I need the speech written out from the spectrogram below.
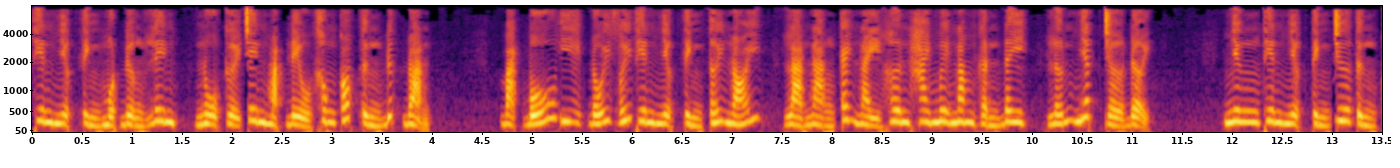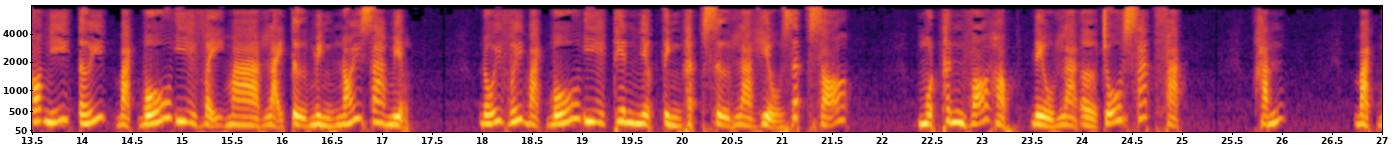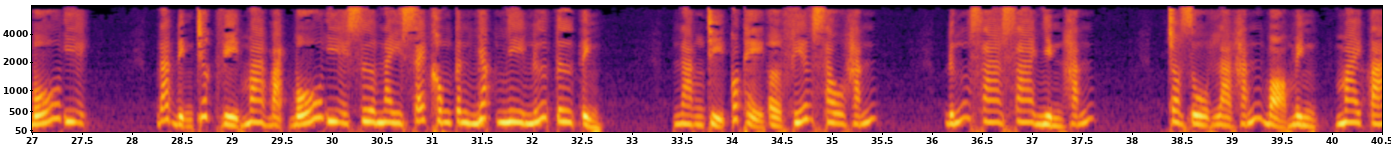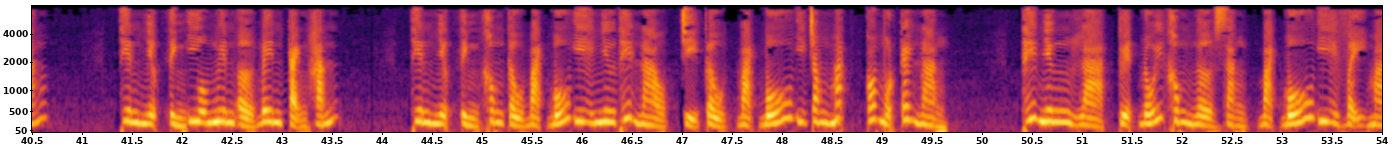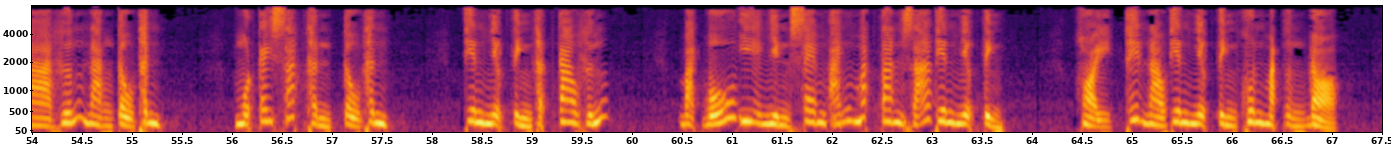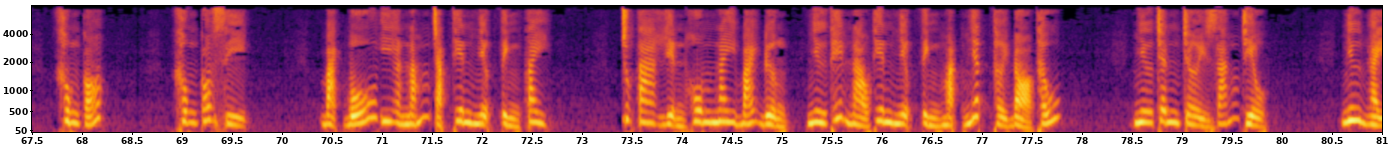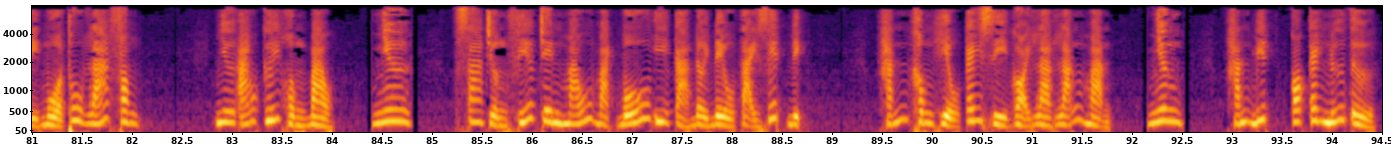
Thiên nhược tình một đường lên, nụ cười trên mặt đều không có từng đứt đoạn. Bạch bố y, đối với thiên nhược tình tới nói, là nàng cách này hơn 20 năm gần đây, lớn nhất chờ đợi. Nhưng thiên nhược tình chưa từng có nghĩ tới bạch bố y vậy mà lại tự mình nói ra miệng. Đối với bạch bố y, thiên nhược tình thật sự là hiểu rất rõ. Một thân võ học đều là ở chỗ sát phạt. Hắn. Bạch bố y. Đã định trước vì ma bạch bố y xưa nay sẽ không cân nhắc nhi nữ tư tình. Nàng chỉ có thể ở phía sau hắn. Đứng xa xa nhìn hắn. Cho dù là hắn bỏ mình, mai táng. Thiên nhược tình yêu nguyên ở bên cạnh hắn. Thiên nhược tình không cầu bạch bố y như thế nào, chỉ cầu bạch bố y trong mắt có một cái nàng. Thế nhưng là tuyệt đối không ngờ rằng bạch bố y vậy mà hướng nàng cầu thân. Một cái sát thần cầu thân. Thiên nhược tình thật cao hứng. Bạch bố y nhìn xem ánh mắt tan giá thiên nhược tình. Hỏi thế nào thiên nhược tình khuôn mặt ửng đỏ. Không có. Không có gì. Bạch bố y nắm chặt thiên nhược tình tay. Chúng ta liền hôm nay bái đường, như thế nào thiên nhược tình mặt nhất thời đỏ thấu. Như chân trời dáng chiều. Như ngày mùa thu lá phong. Như áo cưới hồng bào. Như xa trường phía trên máu bạch bố y cả đời đều tại giết địch. Hắn không hiểu cái gì gọi là lãng mạn. Nhưng, hắn biết có cái nữ tử.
